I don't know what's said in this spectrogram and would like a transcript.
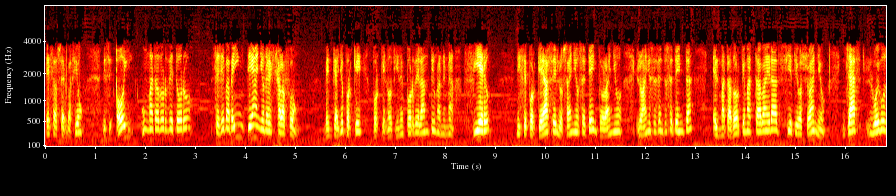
esa observación. Dice, hoy un matador de toro se lleva 20 años en el escalafón. 20 años, ¿por qué? Porque no tiene por delante un animal fiero. Dice, porque hace los años 70, los años, los años 60 70, el matador que más estaba era 7 8 años. Ya luego,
